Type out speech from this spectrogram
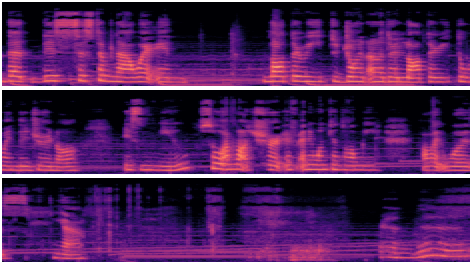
that this system now we're in lottery to join another lottery to win the journal is new so i'm not sure if anyone can tell me how it was. Yeah. And then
